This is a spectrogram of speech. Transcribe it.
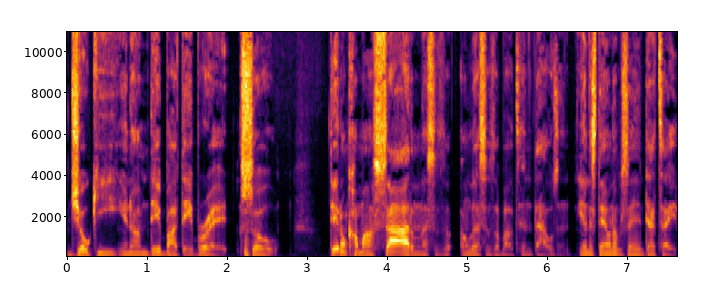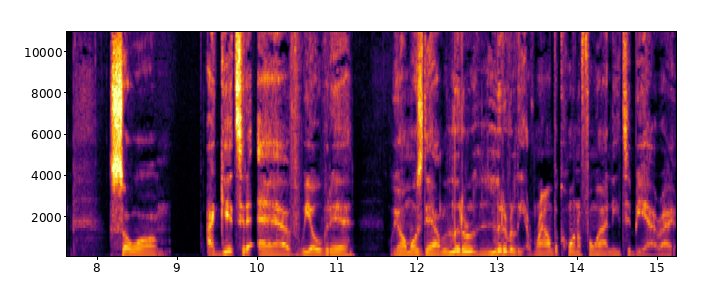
jokey. You know, they bought their bread. So they don't come outside unless it's unless it's about ten thousand. You understand what I'm saying? That type. So um, I get to the Ave. We over there. We almost there. I'm literally, literally around the corner from where I need to be at. Right?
